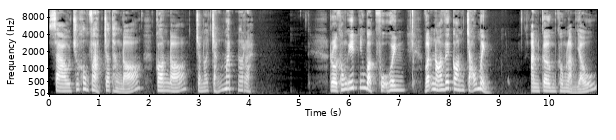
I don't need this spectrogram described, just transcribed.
sao Chúa không phạt cho thằng đó, con đó cho nó trắng mắt nó ra. Rồi không ít những bậc phụ huynh vẫn nói với con cháu mình ăn cơm không làm dấu,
